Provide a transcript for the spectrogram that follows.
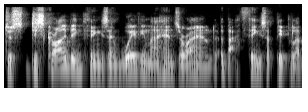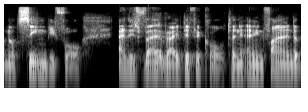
just describing things and waving my hands around about things that people have not seen before. And it's very, very difficult. And, and in fact, I end up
